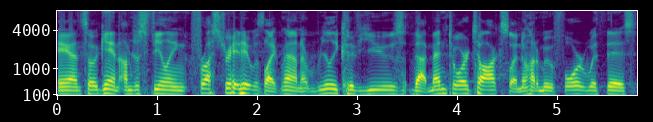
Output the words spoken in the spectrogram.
And so, again, I'm just feeling frustrated. It was like, man, I really could have used that mentor talk so I know how to move forward with this.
